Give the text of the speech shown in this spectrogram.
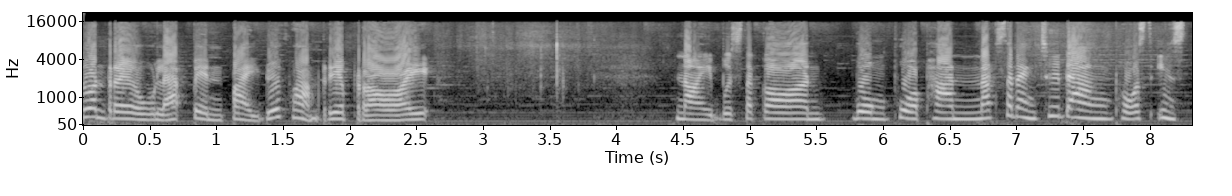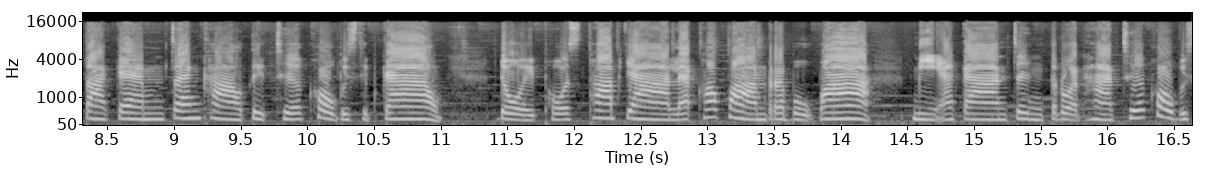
รวดเร็ว และเป็นไปด้วยความเรียบร้อยหน่อยบุษกร วงศ์พัวพันธ์นักแสดงชื่อดังโพสต์อินสตาแกรมแจ้งข่าวติดเชื้อโควิด -19 โดยโพสต์ภาพยาและข้อความระบุว่า มีอาการจึงตรวจหาเชื้อโควิด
